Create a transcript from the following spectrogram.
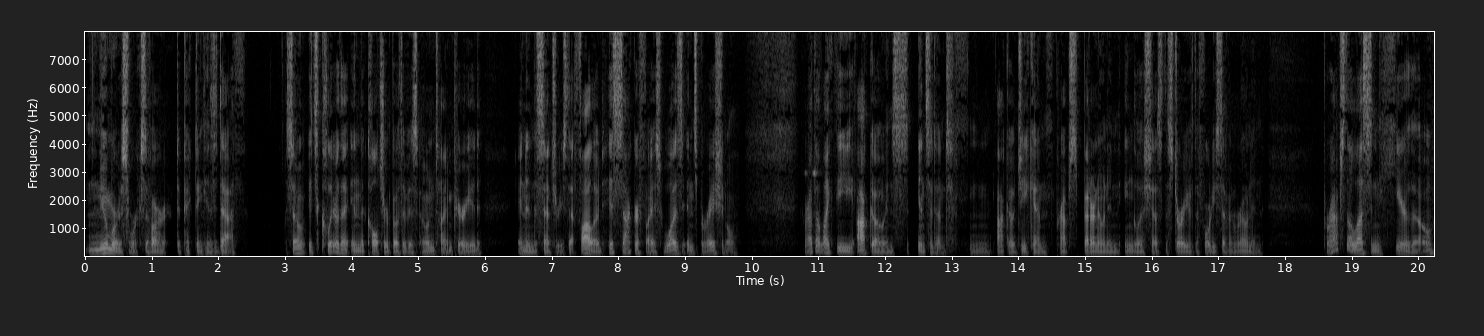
numerous works of art depicting his death, so it's clear that in the culture, both of his own time period and in the centuries that followed, his sacrifice was inspirational. Rather like the Ako incident, mm, Ako Jiken, perhaps better known in English as the story of the 47 Ronin. Perhaps the lesson here, though,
